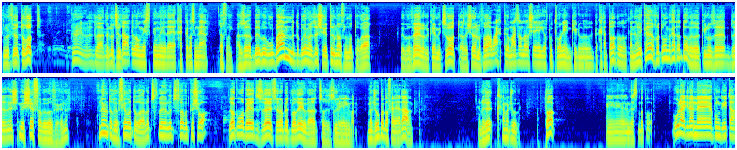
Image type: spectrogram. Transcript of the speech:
חלופיות טובות. כן, לגלות של... אתה כאילו מסכים לחטא גוס מנהל. נכון. אז אה, רובם מדברים על זה שיותר נוח ללמוד תורה בבבל או לקיים מצוות, הראשון, נכון? וואי, כאילו, מה זה אומר שיאכלו תמרים? כאילו, בקטע טוב או אה, כן, חותמים בקטע טוב, כאילו יש, שפע בבבל. אוכלים תורה, עוסקים בתורה, לא צריך, לא לעבוד קשה. לא כמו בארץ ישראל, שאין הרבה דברים, ואז צריך... מג'ובה דווקא לידיו. כנראה, אחלה מג'ובה. טוב. אולי תדן פונגיטה.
